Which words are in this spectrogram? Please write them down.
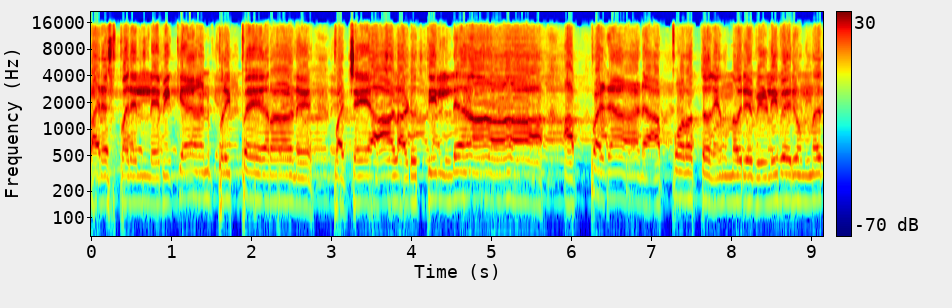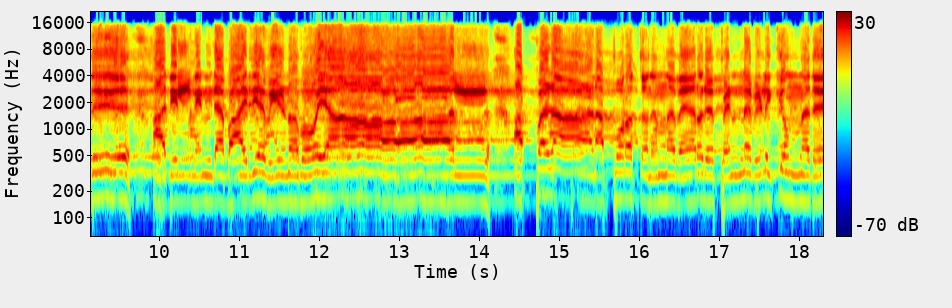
പരസ്പരം ലഭിക്കാൻ പ്രിപ്പയർ ആണ്. പക്ഷേ ആൾ അടുത്തില്ല. അപ്പോഴാണ് അപ്പുറത്ത് നിന്നൊരു വിളി വരുന്നത്. അതിൽ നിന്റെ ഭാര്യ വീണുപോയാൽ അപ്പോഴാണ് അപ്പുറത്ത് നിന്ന് വേറൊരു പെണ്ണ് വിളിക്കുന്നത്.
